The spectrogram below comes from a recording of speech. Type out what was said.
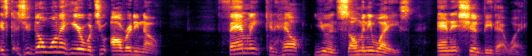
is because you don't want to hear what you already know. Family can help you in so many ways, and it should be that way.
